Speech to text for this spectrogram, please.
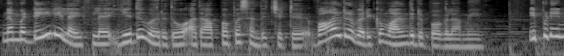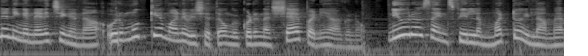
நம்ம டெய்லி லைஃப்ல எது வருதோ அதை அப்பப்போ சந்திச்சுட்டு வாழ்ற வரைக்கும் வாழ்ந்துட்டு போகலாமே. இப்படின்னு நீங்க நினைச்சீங்கன்னா ஒரு முக்கியமான விஷயத்த உங்க கூட நான் ஷேர் பண்ணி ஆகணும். நியூரோ சயின்ஸ் ஃபீல்ட்ல மட்டும் இல்லாம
